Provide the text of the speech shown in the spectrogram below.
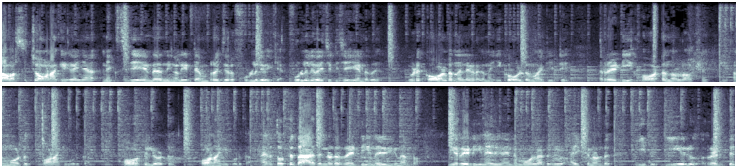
പവർ സ്വിച്ച് ഓൺ ആക്കി കഴിഞ്ഞാൽ നെക്സ്റ്റ് ചെയ്യേണ്ടത് നിങ്ങൾ ഈ ടെമ്പറേച്ചർ ഫുള്ളിൽ വയ്ക്കുക. ഫുള്ളിൽ വെച്ചിട്ട് ചെയ്യേണ്ടത് ഇവിടെ കോൾഡ് എന്നല്ല കിടക്കുന്ന ഈ കോൾഡ് മാറ്റിയിട്ട് റെഡി ഹോട്ട് എന്നുള്ള ഓപ്ഷൻ അങ്ങോട്ട് ഓണാക്കി കൊടുക്കുക. ഹോട്ടിലോട്ട് ഓണാക്കി കൊടുക്കുക. അതിന് തൊട്ട് താഴെ തന്നെ ഇവിടെ റെഡി എന്ന് എഴുതിക്കുന്നുണ്ടോ ഈ റെഡി എന്ന് എഴുതുന്നതിന്റെ മുകളിലായിട്ടൊരു ഐക്കൺ ഉണ്ട്. ഇത് ഈ ഒരു റെഡ്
